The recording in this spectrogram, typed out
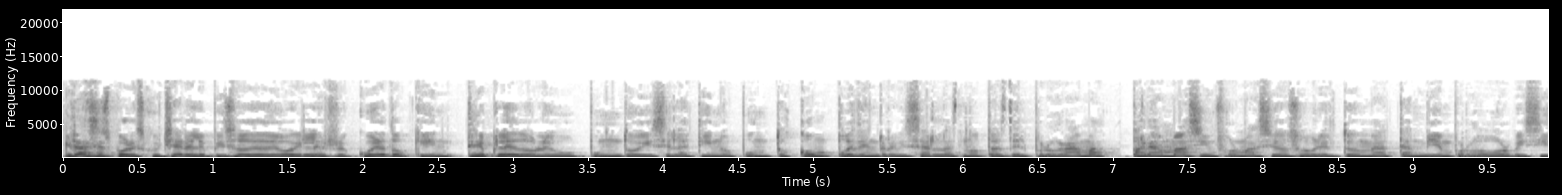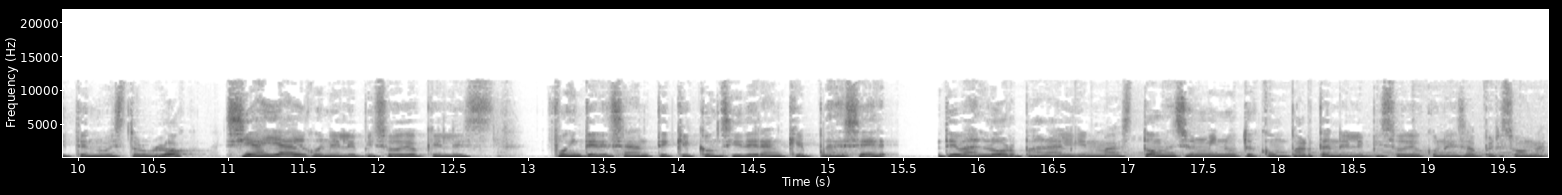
Gracias por escuchar el episodio de hoy. Les recuerdo que en www.icelatino.com pueden revisar las notas del programa. Para más información sobre el tema también por favor visiten nuestro blog si hay algo en el episodio que les fue interesante y que consideran que puede ser de valor para alguien más, tómense un minuto y compartan el episodio con esa persona.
